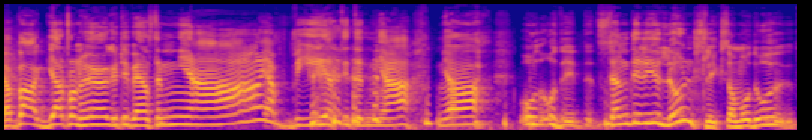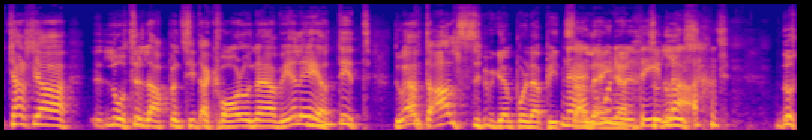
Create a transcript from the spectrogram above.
Jag vaggar från höger till vänster. Nja, jag vet inte. Nja, nja. Och, och det, sen blir det ju lunch liksom och då kanske jag låter lappen sitta kvar och när jag väl är ätit, då är jag inte alls sugen på den där pizzan Nej, då längre. mår du lite då- illa. Då,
